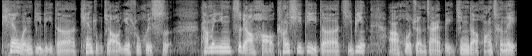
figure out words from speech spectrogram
天文地理的天主教耶稣会士。他们因治疗好康熙帝的疾病而获准在北京的皇城内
